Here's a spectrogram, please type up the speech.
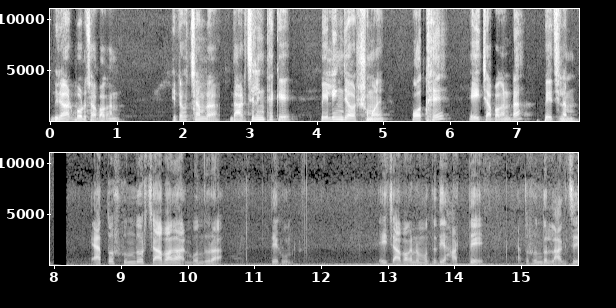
বিরাট বড় চা বাগান। এটা হচ্ছে আমরা দার্জিলিং থেকে পেলিং যাওয়ার সময় পথে এই চা বাগানটা পেয়েছিলাম। এত সুন্দর চা বাগান, বন্ধুরা। দেখুন, এই চা বাগানের মধ্যে দিয়ে হাঁটতে এত সুন্দর লাগছে।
